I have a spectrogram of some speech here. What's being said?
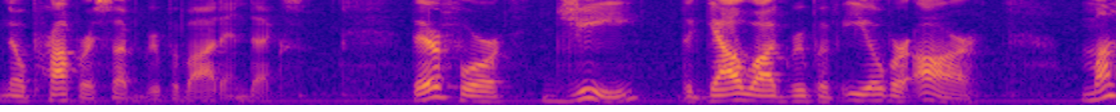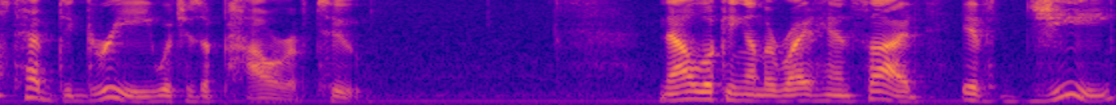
no proper subgroup of odd index. Therefore, G, the Galois group of E over R, must have degree which is a power of 2. Now looking on the right-hand side, if G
